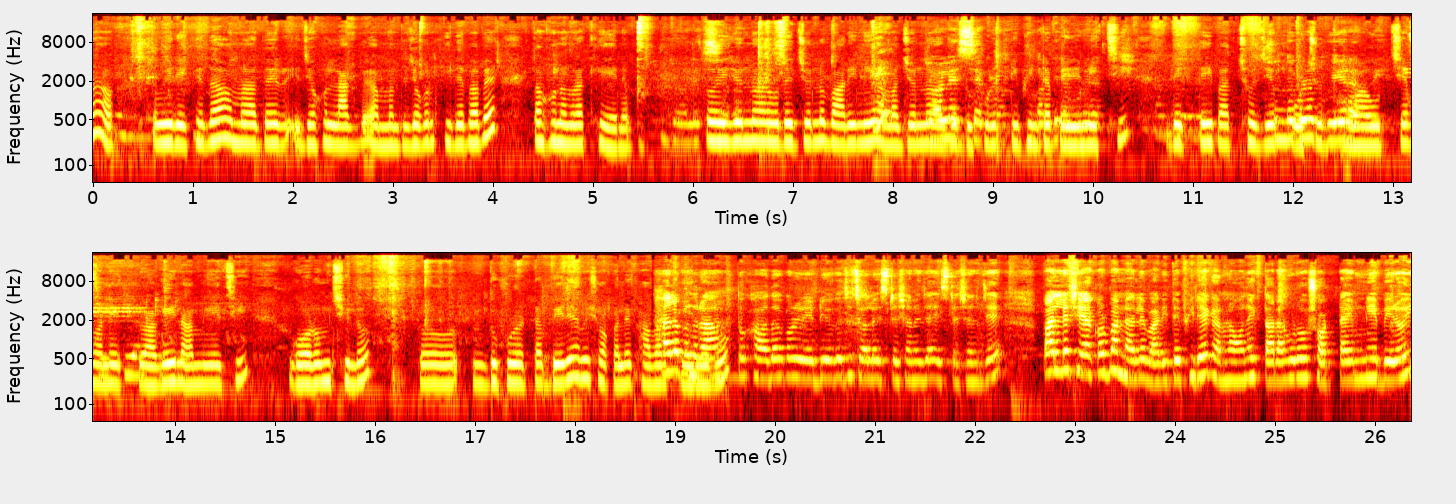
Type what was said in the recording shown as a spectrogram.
না, তুমি রেখে দাও, আমাদের যখন লাগবে, আমাদের যখন খিদে পাবে, তখন আমরা খেয়ে নেব। তো এই জন্য আর ওদের জন্য বাড়ি নিয়ে, আমার জন্য আগে দুপুরের টিফিনটা পেরে নিচ্ছি। দেখতেই পাচ্ছ যে প্রচুর ধোয়া উঠছে মানে একটু আগেই নামিয়েছি গরম ছিল। তো দুপুরেরটা বেড়ে আমি সকালে খাবার হ্যালো খেয়ে বন্ধুরা তো খাওয়া দাওয়া করে রেডি হয়ে গেছি। চলো স্টেশনে যাই স্টেশনে যে পারলে শেয়ার করবা নাহলে বাড়িতে ফিরে কেননা অনেক তাড়াহুড়ো শর্ট টাইম নিয়ে বেরোই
